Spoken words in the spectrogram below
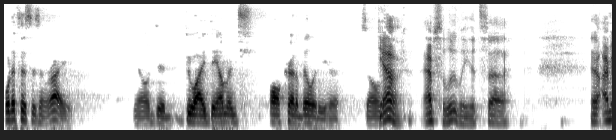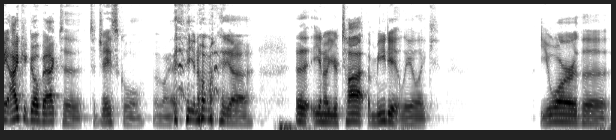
what if this isn't right? You know, did do I damage all credibility here? So Yeah, absolutely. It's uh I mean, I could go back to to J school. My you know my uh, uh you know you're taught immediately like you are the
